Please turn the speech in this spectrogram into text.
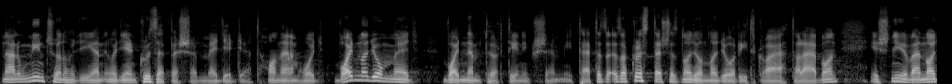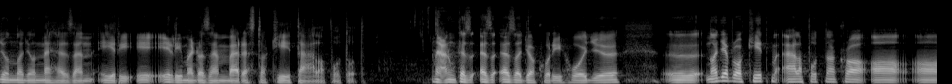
nálunk nincs olyan, hogy ilyen, hogy ilyen közepesebb megy egyet, hanem hogy vagy nagyon megy, vagy nem történik semmi. Tehát ez, ez a köztes, ez nagyon-nagyon ritka általában, és nyilván nagyon-nagyon nehezen éri, éli meg az ember ezt a két állapotot. Nálunk ez, ez, ez a gyakori, hogy ö, ö, nagyjából a két állapotnak a, a, a,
